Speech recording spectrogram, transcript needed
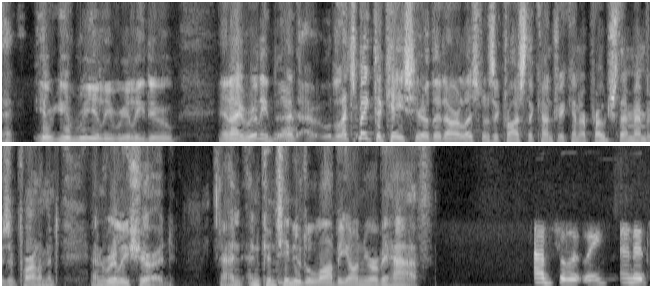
uh, you you really really do. And I really uh, uh, let's make the case here that our listeners across the country can approach their members of parliament and really should, and and continue to lobby on your behalf. Absolutely. And it's,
